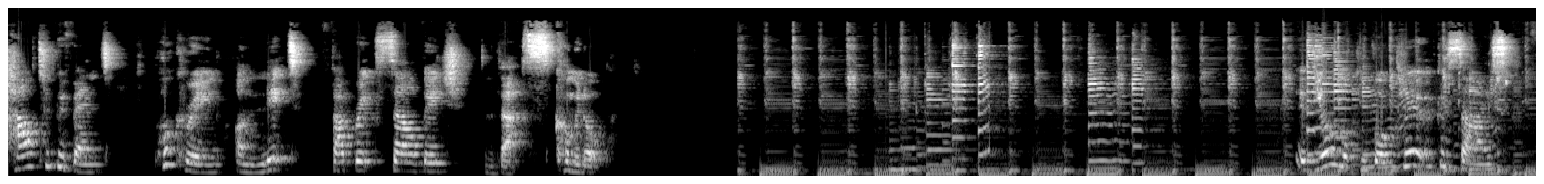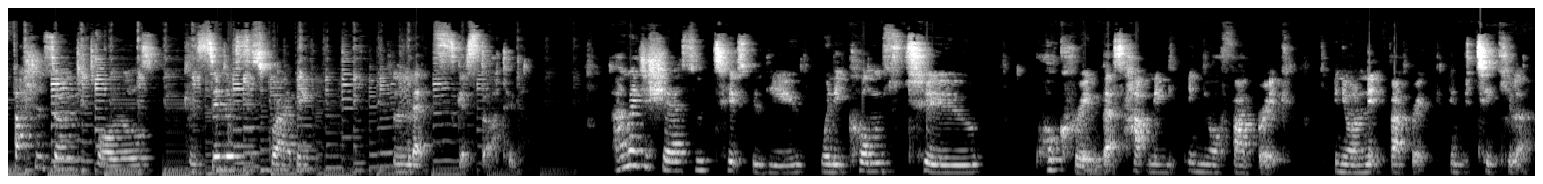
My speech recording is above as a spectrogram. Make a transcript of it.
how to prevent puckering on knit fabric selvage that's coming up. If you're looking for clear and concise fashion sewing tutorials, consider subscribing. Let's get started. I'm going to share some tips with you when it comes to puckering that's happening in your fabric, in your knit fabric in particular.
